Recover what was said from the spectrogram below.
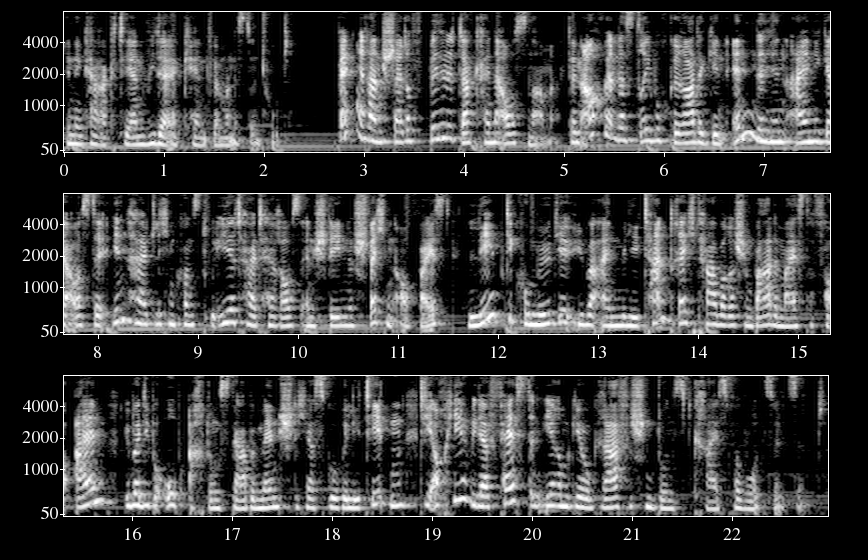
in den Charakteren wiedererkennt, wenn man es denn tut. Beckenrand-Sheriff bildet da keine Ausnahme. Denn auch wenn das Drehbuch gerade gen Ende hin einige aus der inhaltlichen Konstruiertheit heraus entstehende Schwächen aufweist, lebt die Komödie über einen militant rechthaberischen Bademeister vor allem über die Beobachtungsgabe menschlicher Skurrilitäten, die auch hier wieder fest in ihrem geografischen Dunstkreis verwurzelt sind.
